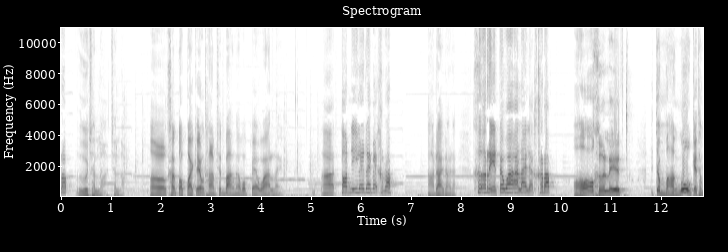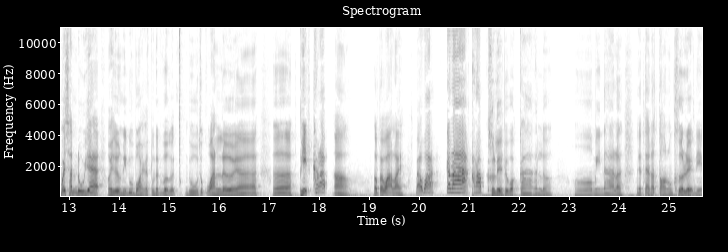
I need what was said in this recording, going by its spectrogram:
รับ เออฉลาดฉลาดเอ่อครั้งต่อไปแกต้องถามฉันบ้างนะว่าแปลว่าอะไร อ่าตอนนี้เลยได้ไหมครับ อ่าได้ได้ได้เคอร์เรตแปลว่าอะไรล่ะครับ อ๋อเคอร์เลตเจะหมาโง่แกทำให้ฉันดูแย่เฮ้ยเรื่องนี้ดูบ่อยการ์ตูนเน็ตเวิร์กดูทุกวันเลยอะเออ ผิดครับอ้าวแล้วแปลว่าอะไร แปลว่ากล้าครับเคอร์เลตแปลว่ากล้างั้นเหรออ๋อมีหน้าล่ะในแต่ละตอนของเคอร์เลตนี่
